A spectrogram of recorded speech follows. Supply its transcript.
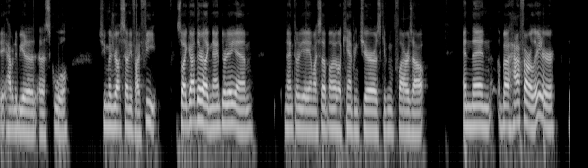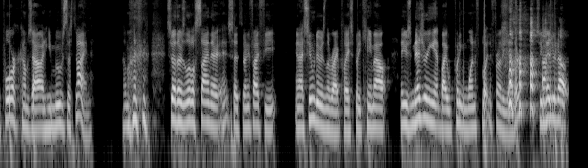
It happened to be at a, at a school, so you measure out 75 feet. So I got there like 9:30 a.m. 9:30 a.m. I set up my little camping chair. I was giving flowers out, and then about a half hour later, the poll worker comes out and he moves the sign. so there's a little sign there. It said 75 feet, and I assumed it was in the right place. But he came out and he was measuring it by putting one foot in front of the other. so he measured out.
